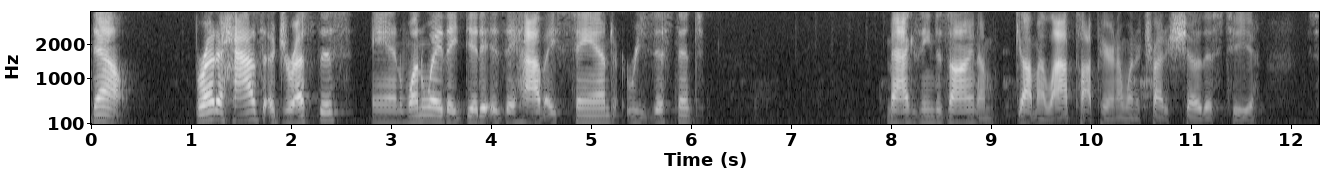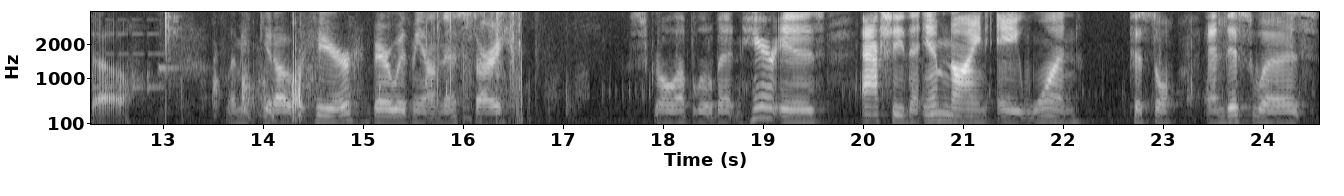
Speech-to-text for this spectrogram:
Now, Beretta has addressed this, and one way they did it is they have a sand resistant magazine design. I've got my laptop here, and I want to try to show this to you. So let me get over here. Bear with me on this. Sorry. Scroll up a little bit. And here is actually the M9A1 pistol. And this was,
